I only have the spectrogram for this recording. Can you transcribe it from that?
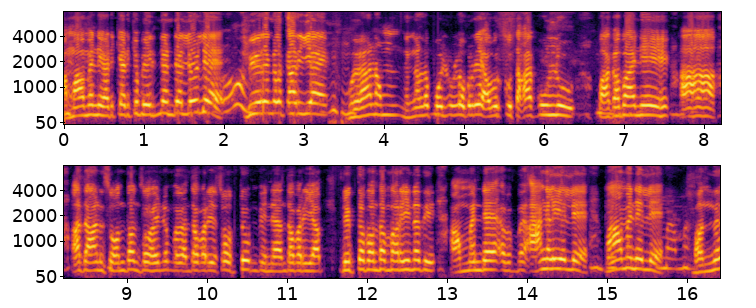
അമ്മാമൻ ഇടയ്ക്കിടയ്ക്ക് വരുന്നുണ്ടല്ലോ അല്ലേ വിവരങ്ങളൊക്കെ അറിയേ വേണം. നിങ്ങളെ പോലുള്ളവരെ അവർക്ക് താക്കുള്ളൂ ഭഗവാനെ. ആ അതാണ് സ്വന്തം സ്വയനും എന്താ പറയാ സ്വത്തും പിന്നെ എന്താ പറയാ രക്തബന്ധം പറയുന്നത്. അമ്മന്റെ ആങ്ങളയല്ലേ? മാമനല്ലേ? മാമ. വന്ന്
